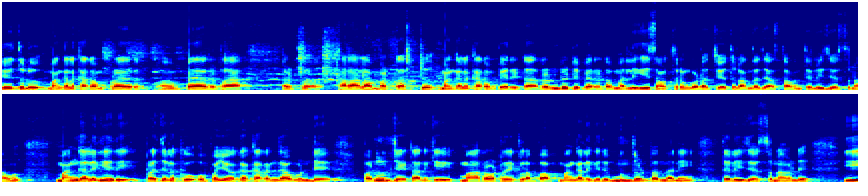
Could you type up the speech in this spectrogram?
చేతులు మంగళకరం పేరిట కరాలంబ ట్రస్ట్ మంగళకరం పేరిట రెండింటి పేరిట మళ్ళీ ఈ సంవత్సరం కూడా చేతులు అందజేస్తామని తెలియజేస్తున్నాము. మంగళగిరి ప్రజలకు ఉపయోగకరంగా ఉండే పనులు చేయడానికి మా రోటరీ క్లబ్ ఆఫ్ మంగళగిరి ముందుంటుందని తెలియజేస్తున్నామండి. ఈ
